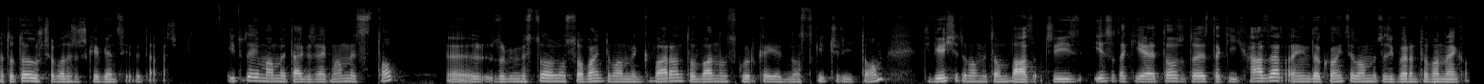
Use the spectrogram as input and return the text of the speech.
no to to już trzeba troszeczkę więcej wydawać. I tutaj mamy tak, że jak mamy 100, y, zrobimy 100 losowań, to mamy gwarantowaną skórkę jednostki, czyli tą, 200 to mamy tą bazę, czyli jest to takie to, że to jest taki hazard, a nie do końca mamy coś gwarantowanego.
